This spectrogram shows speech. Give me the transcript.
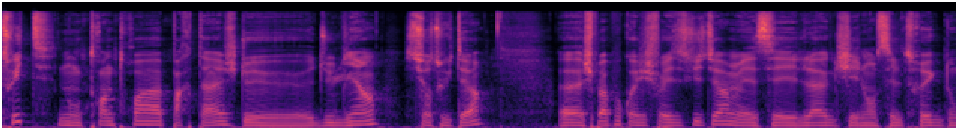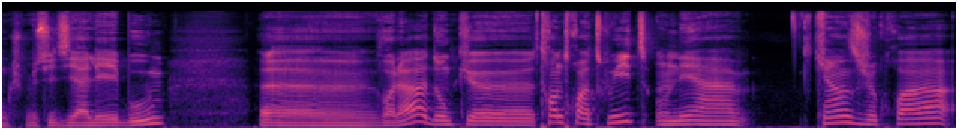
tweets, donc 33 partages de, du lien sur Twitter. Euh, je sais pas pourquoi j'ai choisi Twitter, mais c'est là que j'ai lancé le truc, donc je me suis dit allez, boum. Euh, voilà, donc 33 tweets, on est à 15, je crois,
